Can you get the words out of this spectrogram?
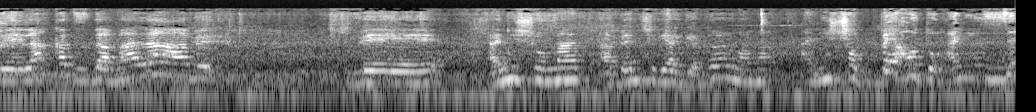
ולחץ דם עלה, ואני שומעת, הבן שלי הגדול, הוא אמר, אני שובר אותו, אני זבל.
